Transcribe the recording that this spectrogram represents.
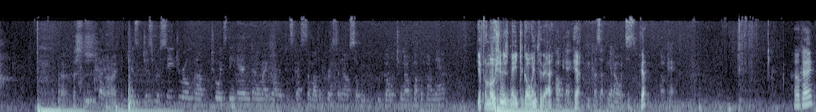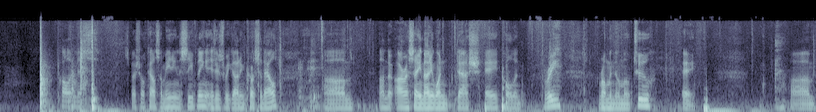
This is, But all right. just, just procedural, um, towards the end, I might want to discuss some other personnel, so we would go into non-public on that? If a motion is made to go into that, Okay. Yeah. Because, uh, you know, it's, yeah. okay. Okay. Calling this special council meeting this evening. It is regarding personnel. Um, Under RSA ninety-one dash A colon three, Roman numeral two, A. Um.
